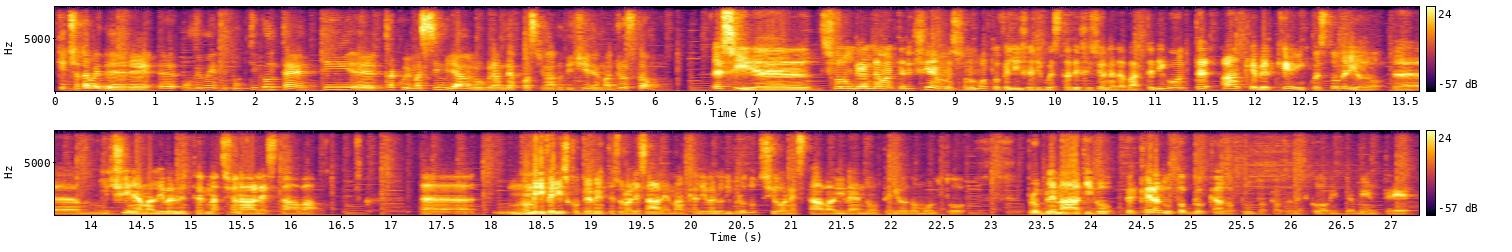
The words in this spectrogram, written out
che c'è da vedere. Eh, ovviamente tutti contenti, eh, tra cui Massimiliano che è un grande appassionato di cinema, giusto? Eh sì, eh, sono un grande amante del cinema e sono molto felice di questa decisione da parte di Conte, anche perché in questo periodo ehm, il cinema a livello internazionale stava eh, non mi riferisco ovviamente solo alle sale, ma anche a livello di produzione, stava vivendo un periodo molto problematico perché era tutto bloccato appunto a causa del Covid, mentre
